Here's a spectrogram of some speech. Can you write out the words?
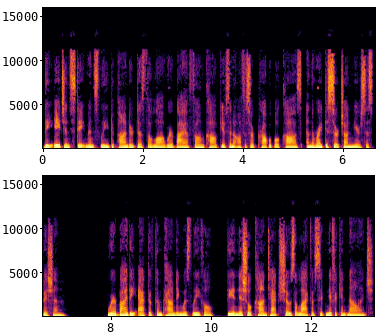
The agent's statements lead to ponder does the law whereby a phone call gives an officer probable cause and the right to search on mere suspicion. Whereby the act of compounding was legal, the initial contact shows a lack of significant knowledge.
